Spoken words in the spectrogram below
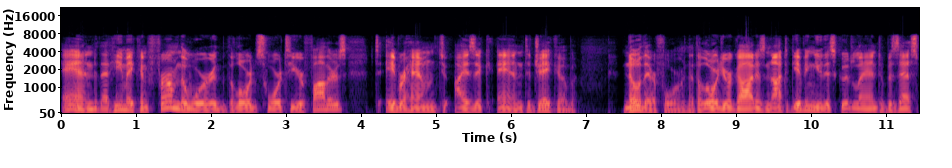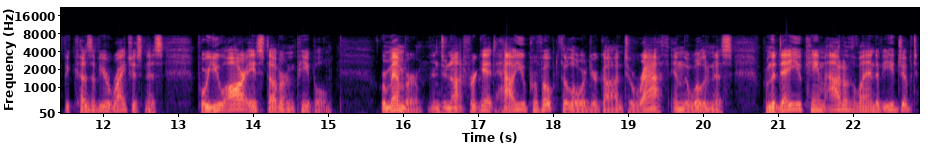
and that he may confirm the word that the Lord swore to your fathers, to Abraham, to Isaac, and to Jacob. Know therefore that the Lord your God is not giving you this good land to possess because of your righteousness, for you are a stubborn people. Remember, and do not forget how you provoked the Lord your God to wrath in the wilderness, from the day you came out of the land of Egypt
